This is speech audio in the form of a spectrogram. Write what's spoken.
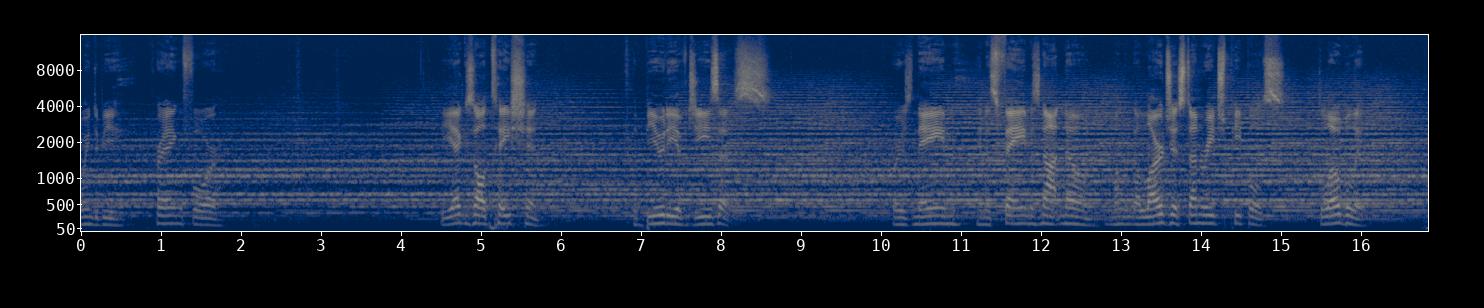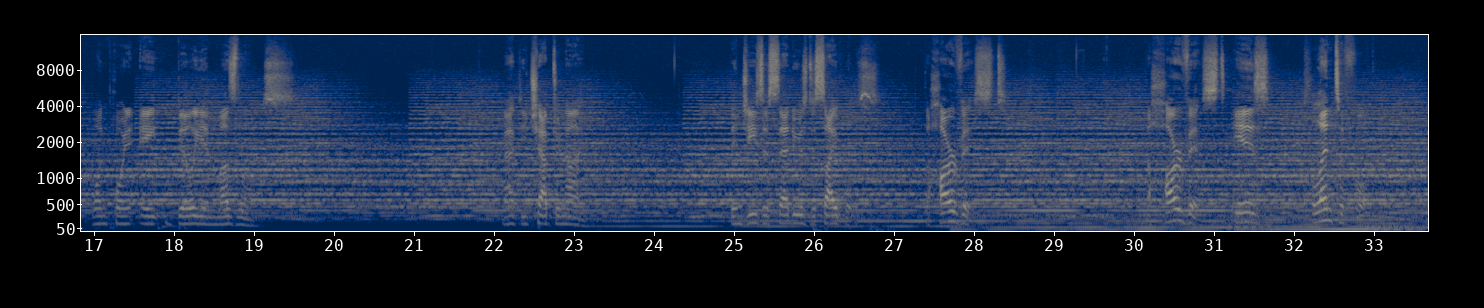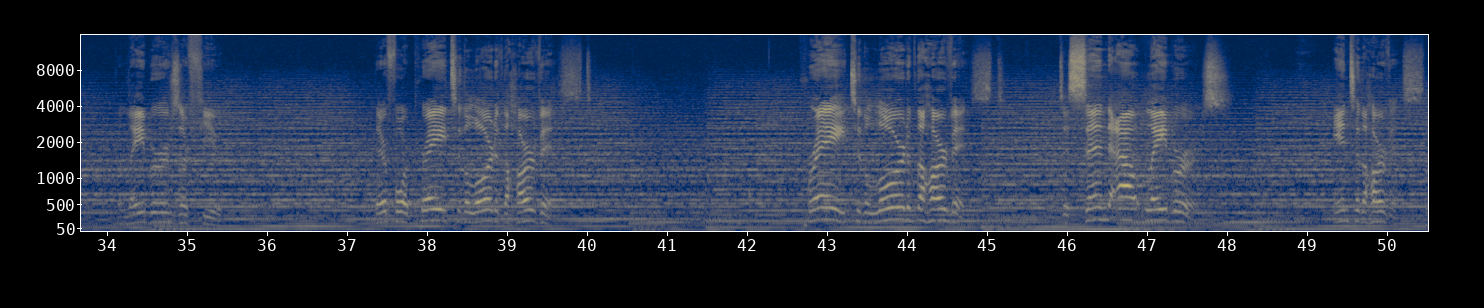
going to be praying for the exaltation, the beauty of Jesus, where his name and his fame is not known among the largest unreached peoples globally 1.8 billion Muslims. Matthew chapter 9. Then Jesus said to his disciples, The harvest, the harvest is plentiful, the laborers are few. Therefore, pray to the Lord of the harvest. Pray to the Lord of the harvest to send out laborers into the harvest.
